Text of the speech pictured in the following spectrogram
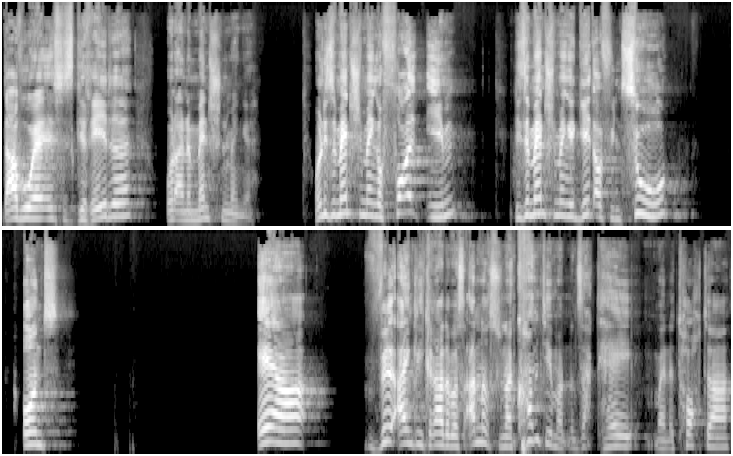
Da wo er ist, ist Gerede und eine Menschenmenge. Und diese Menschenmenge folgt ihm, diese Menschenmenge geht auf ihn zu und er will eigentlich gerade was anderes und dann kommt jemand und sagt, hey, meine Tochter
